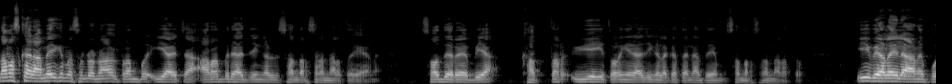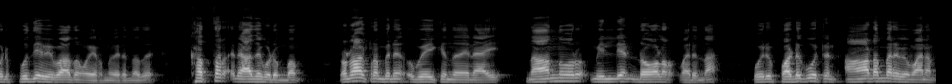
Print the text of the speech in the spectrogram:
നമസ്കാരം. അമേരിക്കൻ പ്രസിഡന്റ് ഡൊണാൾഡ് ട്രംപ് ഈ ആഴ്ച അറബ് രാജ്യങ്ങളിൽ സന്ദർശനം നടത്തുകയാണ്. Saudi Arabia Qatar U A തുടങ്ങിയ രാജ്യങ്ങളിലൊക്കെ തന്നെ അദ്ദേഹം സന്ദർശനം നടത്തും. ഈ വേളയിലാണ് ഇപ്പോൾ ഒരു പുതിയ വിവാദം ഉയർന്നു വരുന്നത്. ഖത്തർ രാജകുടുംബം ഡൊണാൾഡ് ട്രംപിന് ഉപയോഗിക്കുന്നതിനായി നാനൂറ് മില്യൺ ഡോളർ വരുന്ന ഒരു പടുകൂറ്റൻ ആഡംബര വിമാനം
